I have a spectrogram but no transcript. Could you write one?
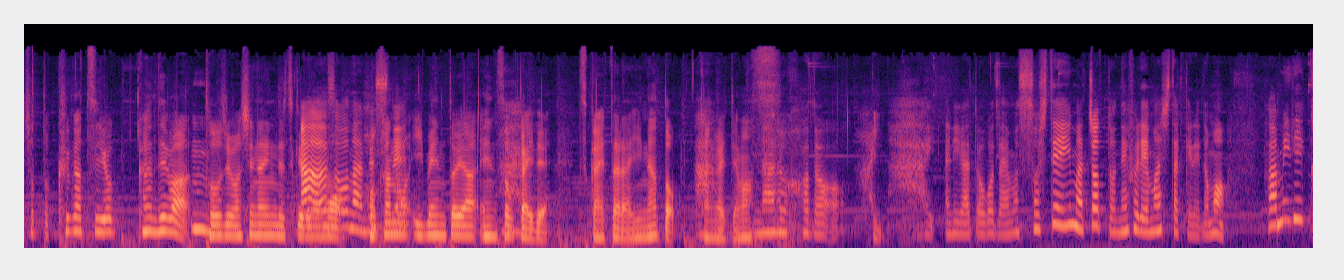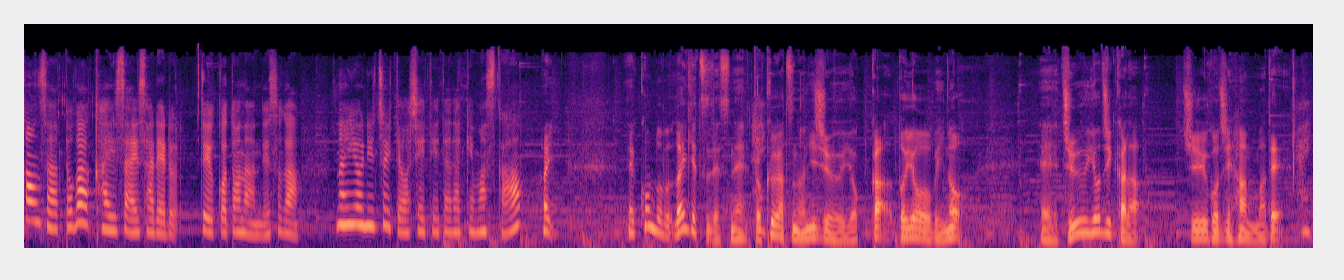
ちょっと9月4日ではうん。登場はしないんですけれども、そうなんね。他のイベントや演奏会で使えたらいいなと考えてます。なるほど。はい、はいありがとうございます。そして今ちょっとね触れましたけれどもファミリーコンサートが開催されるということなんですが内容について教えていただけますか？え今度の来月ですね、はい。9月の24日土曜日の、えー14時から15時半まではい。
